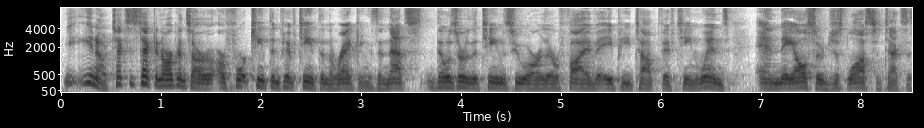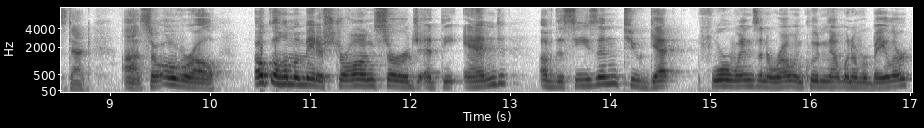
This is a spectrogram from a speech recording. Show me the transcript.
you know, Texas Tech and Arkansas are, are, 14th and 15th in the rankings, and that's those are the teams who are their five AP top 15 wins, and they also just lost to Texas Tech. Uh, so overall, Oklahoma made a strong surge at the end of the season to get four wins in a row, including that win over Baylor,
